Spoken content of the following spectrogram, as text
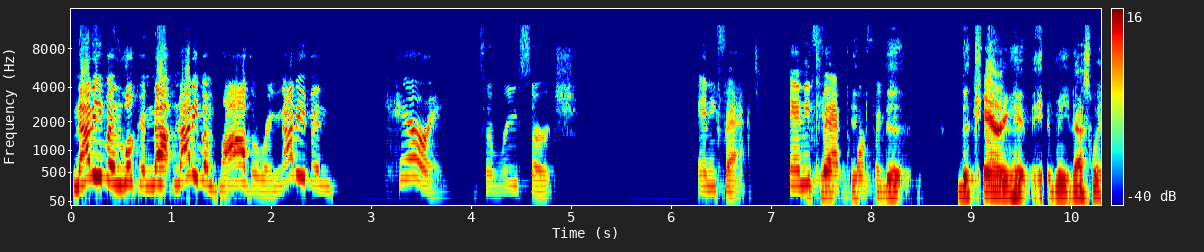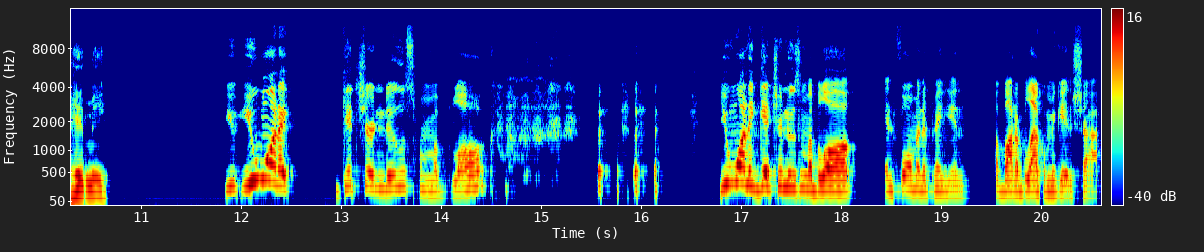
not even looking up, not even bothering, not even caring to research any fact, any The, fact the- or fiction. the, the caring hit hit me. That's what hit me. you you want to get your news from a blog? you want to get your news from a blog and form an opinion about a black woman getting shot.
